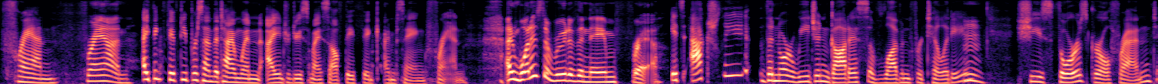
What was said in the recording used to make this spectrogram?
Fran. Fran. I think 50% of the time when I introduce myself, they think I'm saying Fran. And what is the root of the name Freya? It's actually the Norwegian goddess of love and fertility. Mm. She's Thor's girlfriend,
